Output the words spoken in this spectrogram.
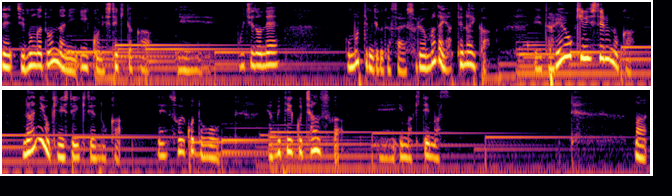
ね自分がどんなにいい子にしてきたか、えー、もう一度ね思ってみてください。それをまだやってないか、えー、誰を気にしてるのか。何を気にして生きてるのか、ね、そういうことをやめていくチャンスが、えー、今来ていますまあ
